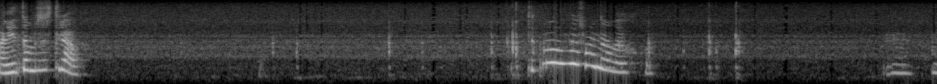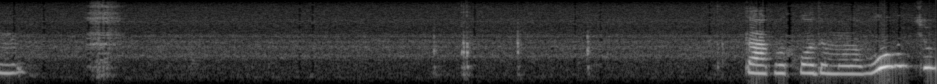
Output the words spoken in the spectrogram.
А він там застряв. Так ну ви ж мене легко. Так, виходимо на вулицю.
